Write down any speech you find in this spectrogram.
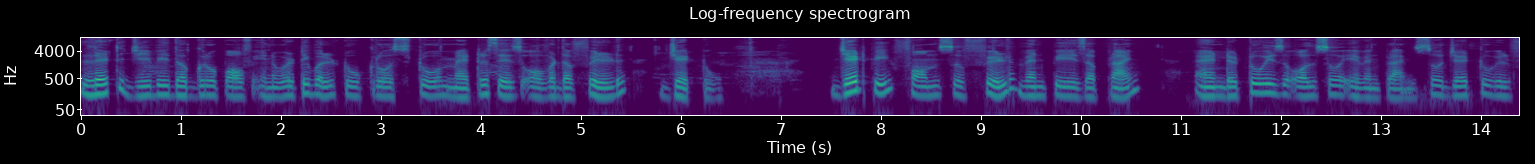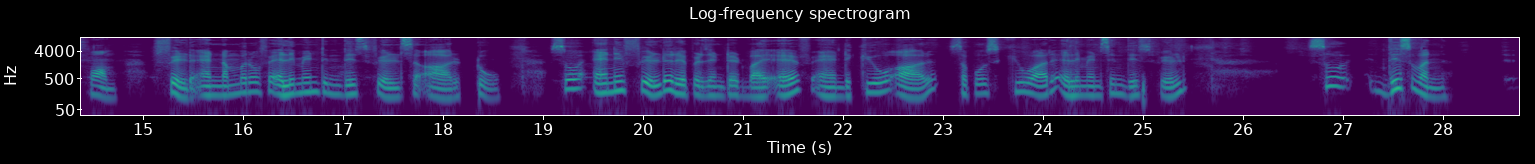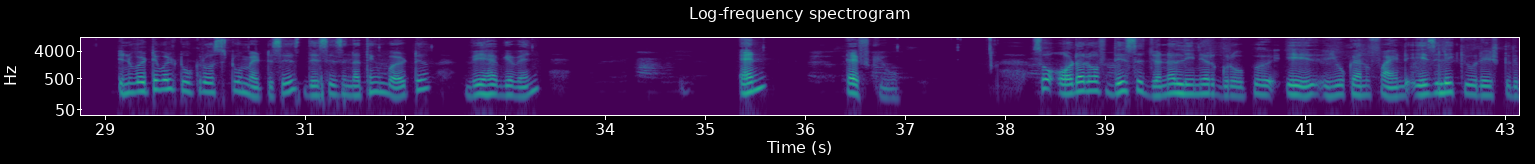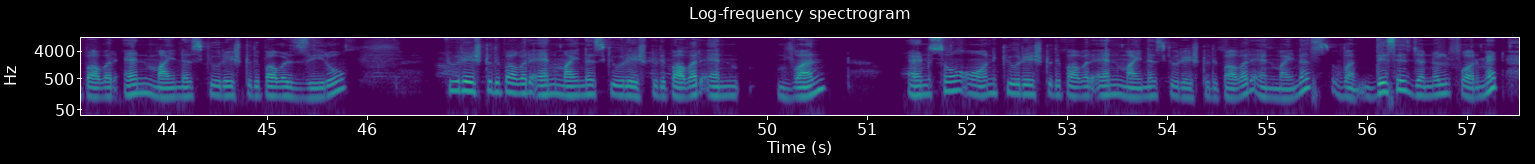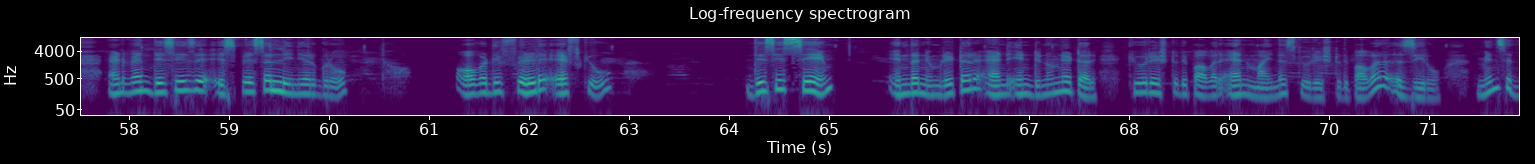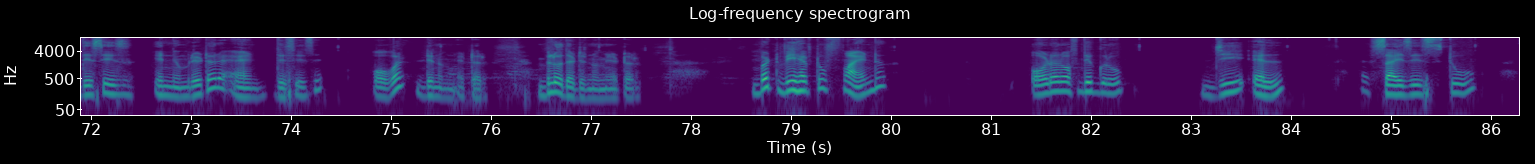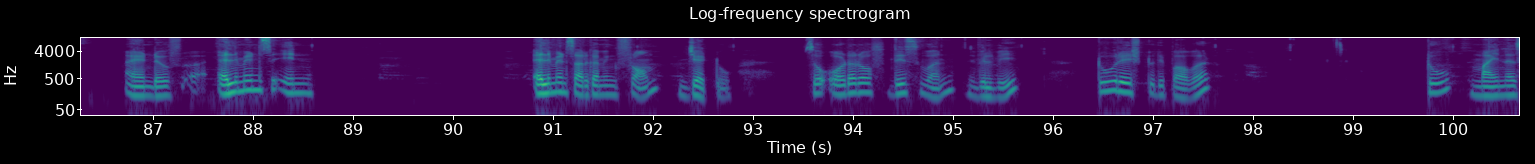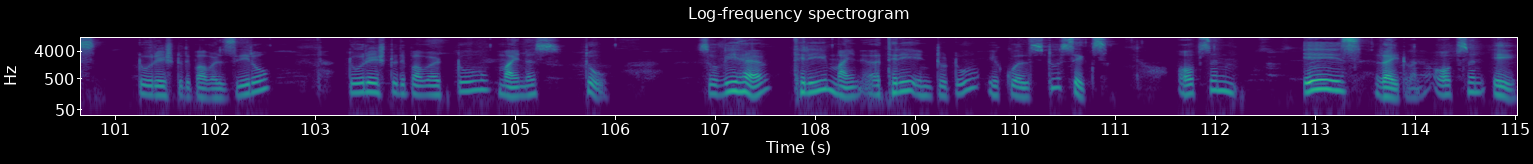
Let G be the group of invertible 2 cross 2 matrices over the field Z2. ZP forms a field when P is a prime and 2 is also even prime. So Z2 will form field and number of element in these fields are 2. So any field represented by F and Q are, suppose Q are elements in this field. So this one invertible 2 cross 2 matrices this is nothing but we have given n fq so order of this general linear group is you can find easily q raised to the power n minus q raised to the power 0 q raised to the power n minus q raised to the power n 1 and so on q raised to the power n minus q raised to the power n minus 1 this is general format and when this is a special linear group over the field fq this is same in the numerator and in denominator q raised to the power n minus q raised to the power 0 means this is in numerator and this is over denominator below the denominator. But we have to find order of the group GL size is 2 and uh, elements in elements are coming from Z2 so order of this one will be 2 raised to the power 2 minus 2 raised to the power 0 2 raised to the power 2 minus 2 so we have 3 min uh, 3 into 2 equals to 6 option A is right one option A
